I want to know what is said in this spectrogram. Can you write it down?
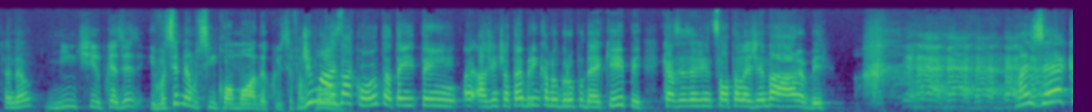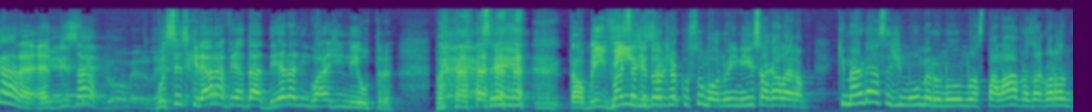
Entendeu? Mentira, porque às vezes... E você mesmo se incomoda com isso, você fala, Demais pô, da conta. Tem, tem, a, a gente até brinca no grupo da equipe que às vezes a gente solta a legenda árabe. Mas é, cara, é bizarro. Vocês criaram a verdadeira linguagem neutra. Sim. Então, Mas bem-vindo. isso seguidor aqui- já acostumou. No início a galera, que merda é essa de número no- nas palavras? Agora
